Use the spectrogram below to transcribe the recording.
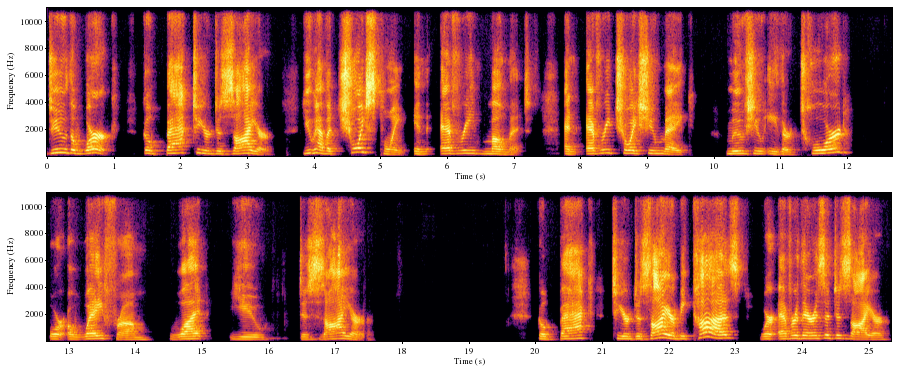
Do the work, go back to your desire. You have a choice point in every moment. And every choice you make moves you either toward or away from what you desire. Go back to your desire because wherever there is a desire,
